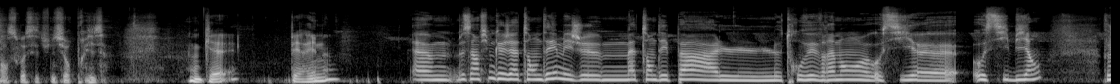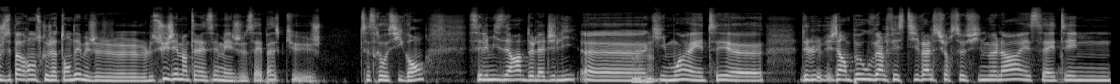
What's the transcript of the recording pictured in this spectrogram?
en soi c'est une surprise. Ok, Perrine? Euh, c'est un film que j'attendais, mais je m'attendais pas à le trouver vraiment aussi aussi bien. Enfin, je sais pas vraiment ce que j'attendais, mais je, le sujet m'intéressait, mais je savais pas que ce serait aussi grand. C'est Les Misérables de la euh, mhm. qui moi a été. J'ai un peu ouvert le festival sur ce film-là, et ça a été une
